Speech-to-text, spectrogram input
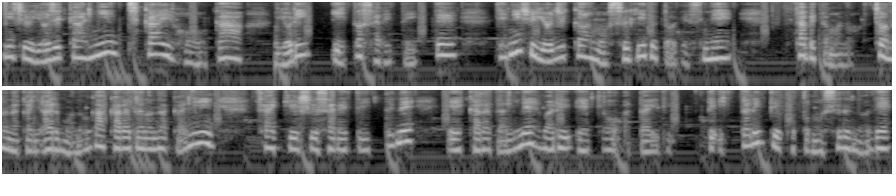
24時間に近い方がよりいいとされていて、で24時間を過ぎるとですね、食べたもの、腸の中にあるものが体の中に再吸収されていってね、え、体にね、悪い影響を与えるって行ったりっていうこともするので、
